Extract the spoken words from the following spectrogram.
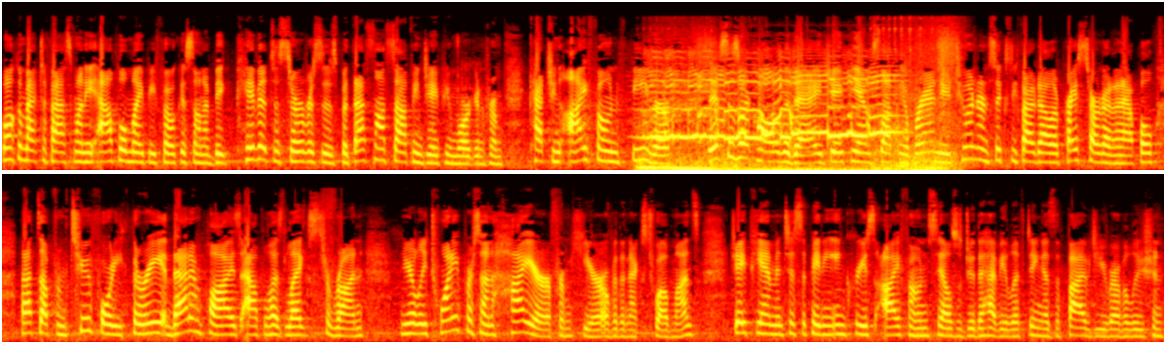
Welcome back to Fast Money. Apple might be focused on a big pivot to services, but that's not stopping JP Morgan from catching iPhone fever. This is our call of the day. JPM slapping a brand new $265 price target on Apple. That's up from 243. That implies Apple has legs to run nearly 20% higher from here over the next 12 months. JPM anticipating increased iPhone sales will do the heavy lifting as the 5G revolution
